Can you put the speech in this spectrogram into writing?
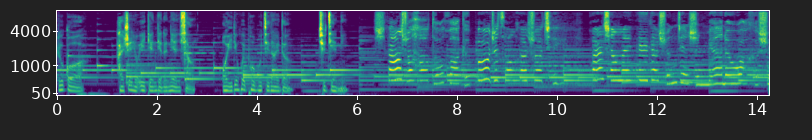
如果还是有一点点的念想，我一定会迫不及待的去见你。想说好多话，可不知从何说起。幻想每一个瞬间失眠的我和熟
